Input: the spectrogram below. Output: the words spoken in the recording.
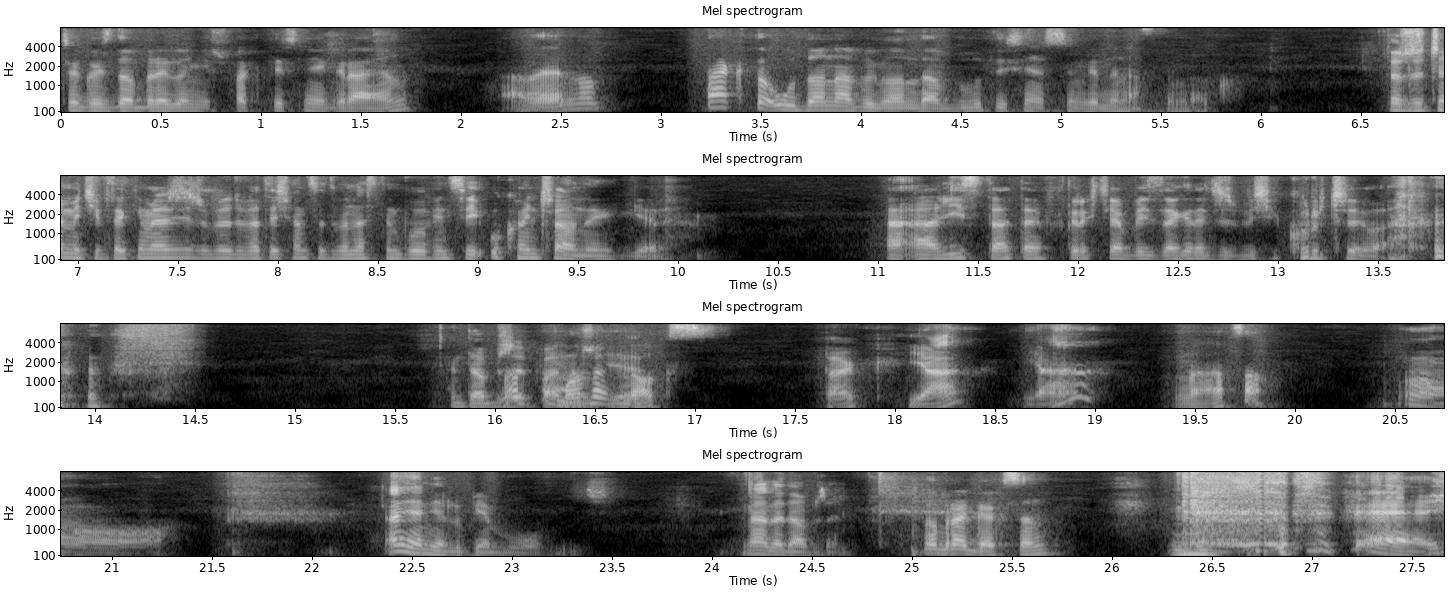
czegoś dobrego niż faktycznie grałem. Ale no tak to Udona wygląda w 2011 roku. To życzymy Ci w takim razie, żeby w 2012 było więcej ukończonych gier. A, a lista te, w których chciałbyś zagrać, żeby się kurczyła. Dobrze, No panowie. może Nox? Tak? Ja? Ja? No a co? O. A ja nie lubię mówić. No ale dobrze. Dobra, Gexen. Hej!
